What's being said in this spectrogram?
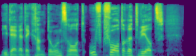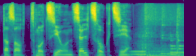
in der der Kantonsrat aufgefordert wird, dass er die Motion zurückziehen soll.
